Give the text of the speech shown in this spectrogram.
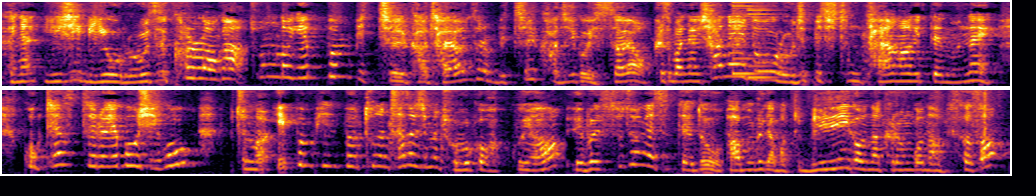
그냥 22호 로즈 컬러가 좀 더 예쁜 빛을 가 자연스러운 빛을 가지고 있어요. 그래서 만약 샤넬도 로즈빛이 좀 다양하기 때문에 꼭 테스트를 해보시고 좀 예쁜 피부 톤을 찾으시면 좋을 것 같고요. 웹에서 수정했을 때도 마무리가 막 밀리거나 그런 건 없어서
